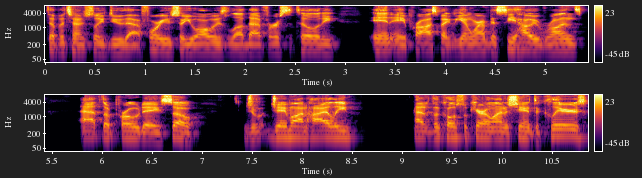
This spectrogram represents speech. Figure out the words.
to potentially do that for you. So you always love that versatility in a prospect. Again, we're going to have to see how he runs at the pro day. So J- Jaivon Heiligh out of the Coastal Carolina Chanticleers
